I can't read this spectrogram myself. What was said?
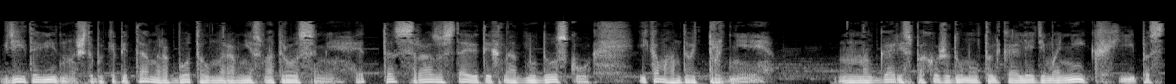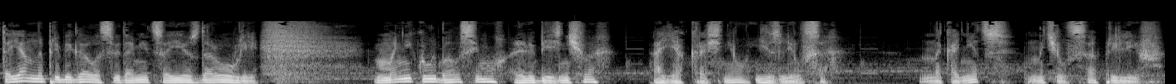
Где это видно, чтобы капитан работал наравне с матросами? Это сразу ставит их на одну доску, и командовать труднее. Но Гаррис, похоже, думал только о леди Моник и постоянно прибегал осведомиться о ее здоровье. Моник улыбалась ему, любезничала, а я краснел и злился. Наконец начался прилив.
